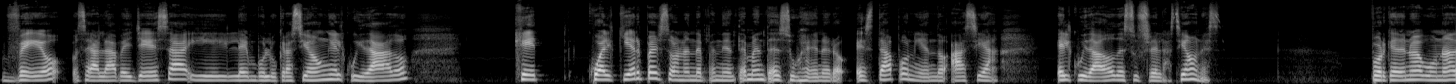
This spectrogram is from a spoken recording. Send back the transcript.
veo, o sea, la belleza y la involucración, el cuidado que cualquier persona, independientemente de su género, está poniendo hacia el cuidado de sus relaciones. Porque de nuevo, una,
